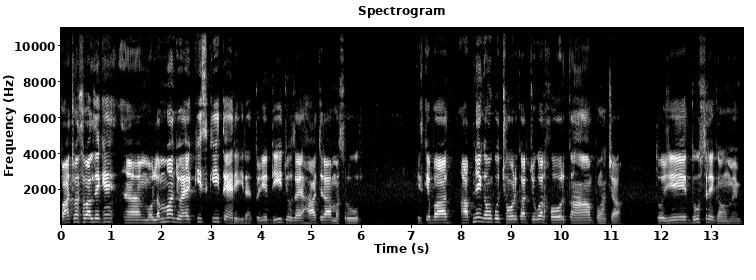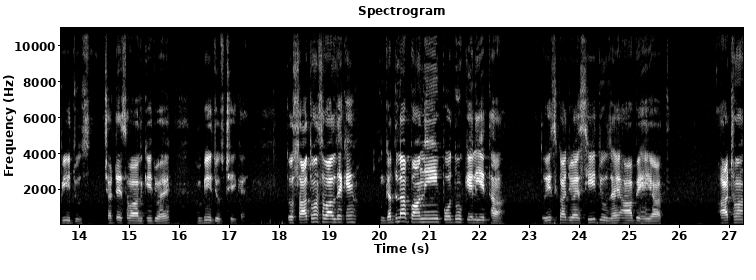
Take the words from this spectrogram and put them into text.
पांचवा सवाल देखें मोलम्मा जो है किसकी तहरीर है? तो ये डी जुज़ है हाजरा मसरूर। इसके बाद अपने गाँव को छोड़कर चुगल खोर कहाँ पहुँचा? तो ये दूसरे गाँव में बी जुज़, छठे सवाल की जो है, बी जुज़ ठीक है। तो सातवां सवाल देखें, गदला पानी पौधों के लिए था तो इसका जो है सी जुज़ है आब हयात आठवां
